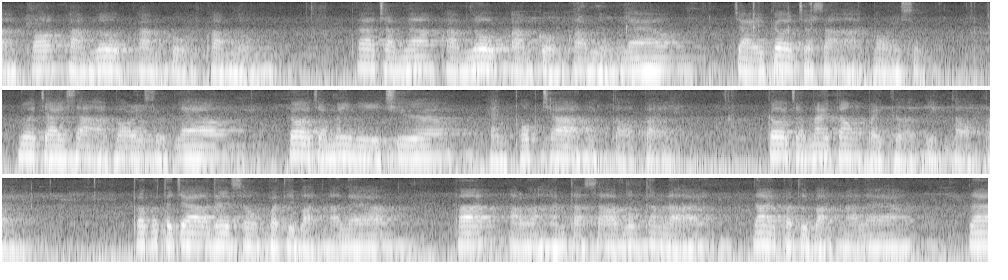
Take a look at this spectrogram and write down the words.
าดเพราะความโลภความโกรธความหลง ถ้าชำระความโลภความโกรธความหลงแล้ว ใจก็จะสะอาดบริสุทธิ์ เมื่อใจสะอาดบริสุทธิ์แล้ว ก็จะไม่มีเชื้อแห่งภพชาติอีกต่อไป ก็จะไม่ต้องไปเกิดอีกต่อไป พระพุทธเจ้าได้ทรงปฏิบัติมาแล้ว พระอาหารหันตสาวกทั้งหลายได้ปฏิบัติมาแล้ว และ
